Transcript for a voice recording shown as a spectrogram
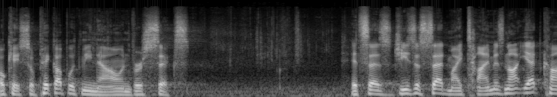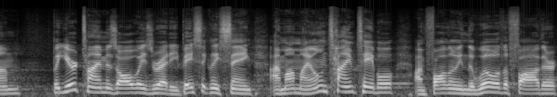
Okay, so pick up with me now in verse 6. It says, Jesus said, My time is not yet come, but your time is always ready. Basically saying, I'm on my own timetable, I'm following the will of the Father,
